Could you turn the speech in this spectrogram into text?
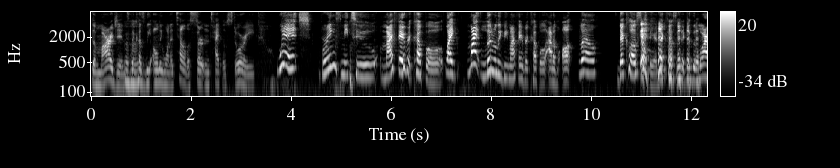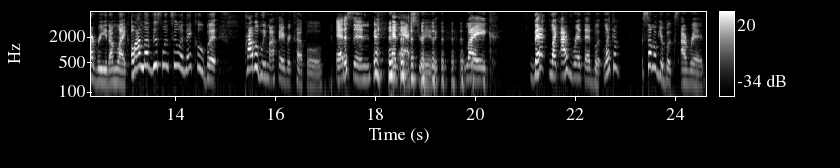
the margins mm-hmm. because we only want to tell a certain type of story. Which brings me to my favorite couple, like might literally be my favorite couple out of all well, they're close up there. They're close up there because the more I read, I'm like, oh, I love this one too, and they cool. But probably my favorite couple, Edison and Astrid. like that. Like I've read that book. Like a, some of your books I read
